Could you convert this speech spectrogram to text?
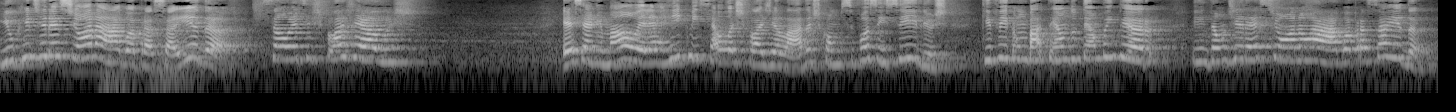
E o que direciona a água para a saída são esses flagelos. Esse animal ele é rico em células flageladas, como se fossem cílios, que ficam batendo o tempo inteiro. Então direcionam a água para a saída.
